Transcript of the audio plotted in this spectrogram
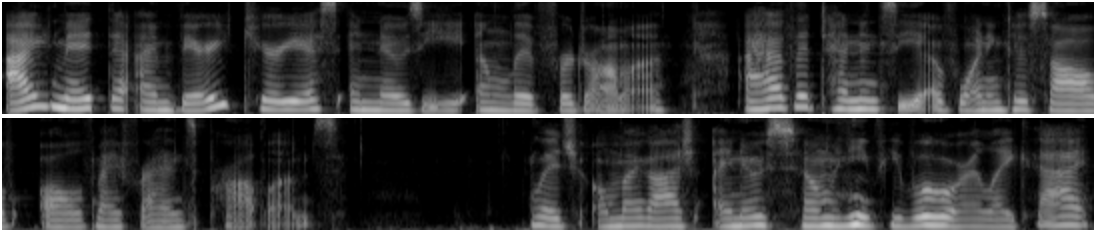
I admit that I'm very curious and nosy and live for drama. I have the tendency of wanting to solve all of my friends' problems which, oh my gosh, I know so many people who are like that.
